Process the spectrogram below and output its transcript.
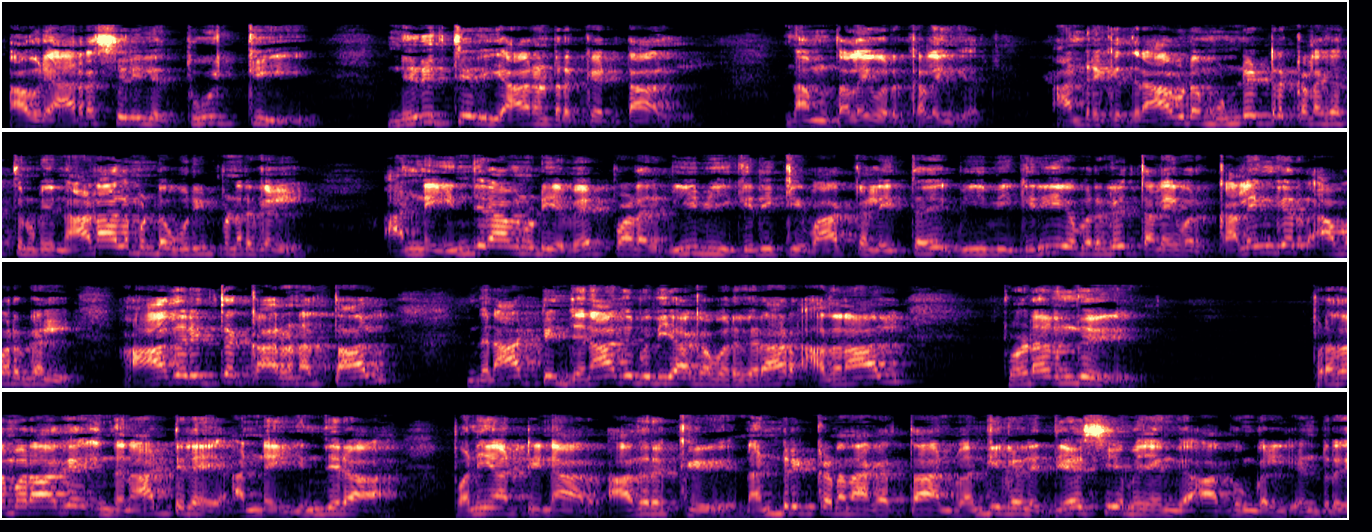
அவரை அரசியலில் தூக்கி நிறுத்தியது யார் என்று கேட்டால் நம் தலைவர் கலைஞர். அன்றைக்கு திராவிட முன்னேற்ற கழகத்தினுடைய நாடாளுமன்ற உறுப்பினர்கள் அன்னை இந்திராவினுடைய வேட்பாளர் வி. வி. கிரிக்கு வாக்களித்த வி. வி. கிரி அவர்கள் தலைவர் கலைஞர் அவர்கள் ஆதரித்த காரணத்தால் இந்த நாட்டின் ஜனாதிபதியாக வருகிறார். அதனால் தொடர்ந்து பிரதமராக இந்த நாட்டிலே அன்னை இந்திரா பணியாற்றினார். அதற்கு நன்றிக்கடனாகத்தான் வங்கிகளை தேசியமயங்க ஆக்குங்கள் என்று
